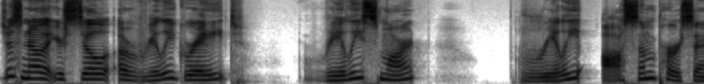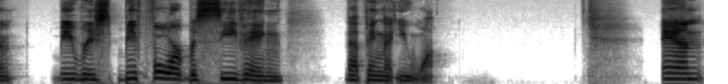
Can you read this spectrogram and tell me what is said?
just know that you're still a really great, really smart, really awesome person be re- before receiving that thing that you want. And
